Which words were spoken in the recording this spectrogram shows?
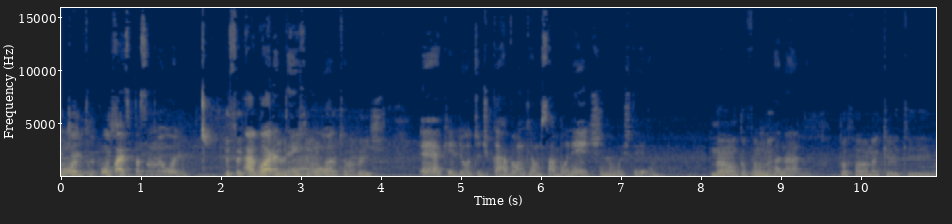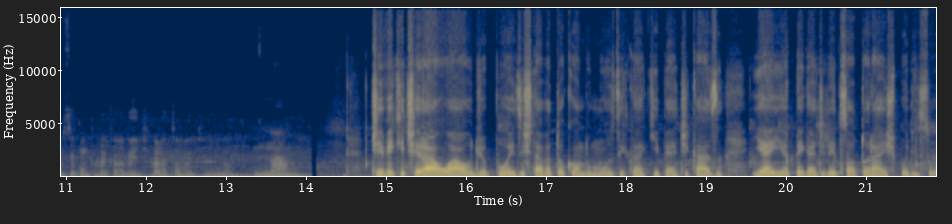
um aqui, outro. Pô, esse- quase passou no meu olho. Esse aqui Agora é igual aquele tem um outro. daquela vez? É, aquele outro de carvão, que é um sabonete. Não gostei, não. Não, tô Não falando, limpa nada. tô falando aquele que você comprou daquela vez lá na tua mãe, não. Não. Tive que tirar o áudio, pois estava tocando música aqui perto de casa e aí ia pegar direitos autorais, por isso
